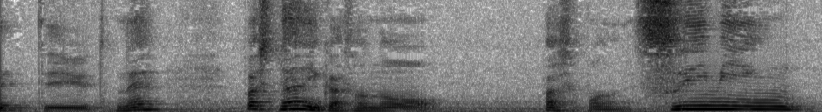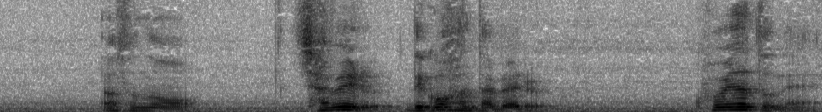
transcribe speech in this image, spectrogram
って言うとねやっぱし何かそのやっぱしこの、ね、睡眠あその喋る。でご飯食べる。これだとね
